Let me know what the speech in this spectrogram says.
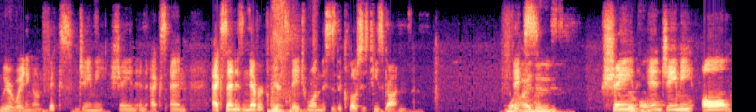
We are waiting on Fix, Jamie, Shane, and XN. XN is never cleared stage one. This is the closest he's gotten. What I Fix, did. Shane, all- and Jamie, all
